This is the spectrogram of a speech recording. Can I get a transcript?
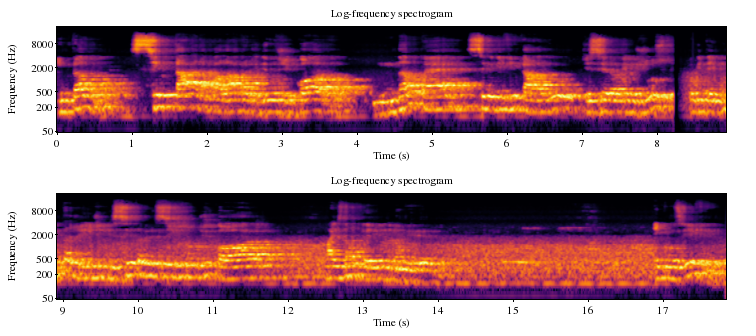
Então, citar a palavra de Deus de cor não é significado de ser alguém justo, porque tem que cita versículo de cor, mas não crê e não vê. Inclusive,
